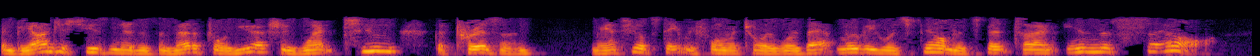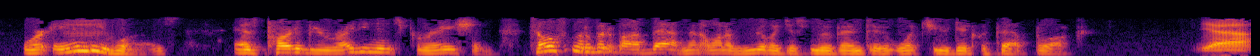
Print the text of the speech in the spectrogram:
And beyond just using it as a metaphor, you actually went to the prison, Mansfield State Reformatory, where that movie was filmed and spent time in the cell where Andy was as part of your writing inspiration. Tell us a little bit about that, and then I want to really just move into what you did with that book. Yeah.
